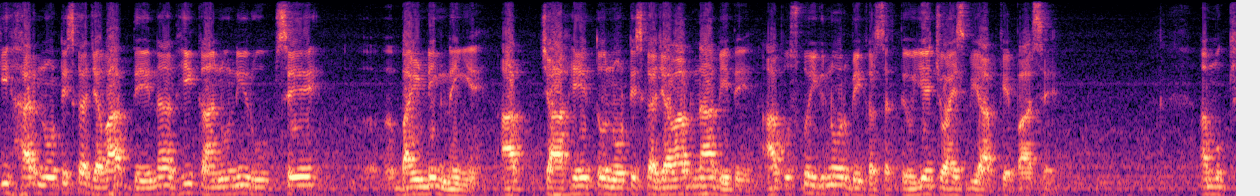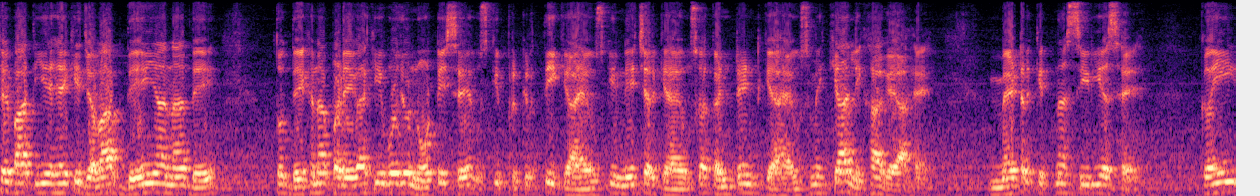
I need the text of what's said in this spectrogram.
कि हर नोटिस का जवाब देना भी कानूनी रूप से बाइंडिंग नहीं है। आप चाहे तो नोटिस का जवाब ना भी दें। आप उसको इग्नोर भी कर सकते हो। ये चॉइस भी आपके पास है। अब मुख्य बात यह है कि जवाब दें या ना दें तो देखना पड़ेगा कि वो जो नोटिस है, उसकी प्रकृति क्या है, उसकी नेचर क्या है, उसका कंटेंट क्या है, उसमें क्या लिखा गया है मैटर कितना सीरियस है। कई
